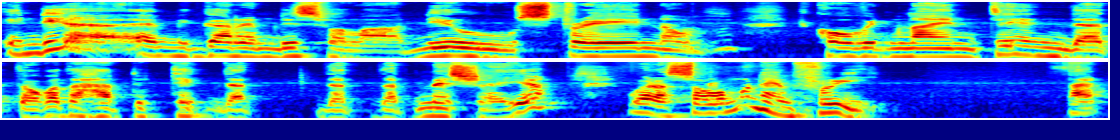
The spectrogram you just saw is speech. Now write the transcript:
India Hemi got him this fella, new strain of COVID-19 that Ogata had to take that, that, that measure, yeah? Whereas Solomon him free. But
